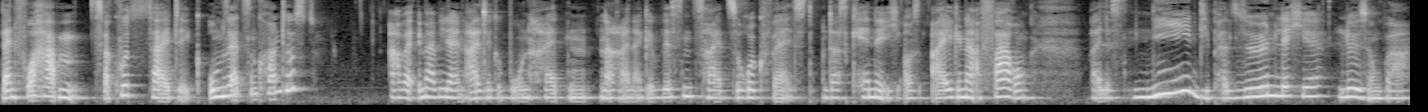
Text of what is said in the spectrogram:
dein Vorhaben zwar kurzzeitig umsetzen konntest, aber immer wieder in alte Gewohnheiten nach einer gewissen Zeit zurückfällst. Und das kenne ich aus eigener Erfahrung, weil es nie die persönliche Lösung war,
